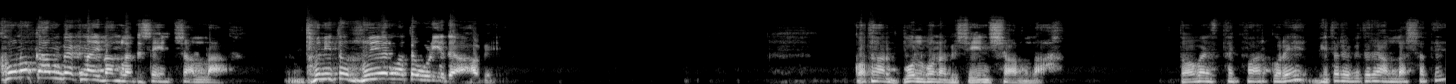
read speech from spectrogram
কোনো কাম ব্যাক নাই বাংলাদেশে ইনশাল্লাহ ধ্বনিত রুইয়ের মতো উড়িয়ে দেওয়া হবে। কথা আর বলব না বেশি, ইনশাআল্লাহ। তবা ইস্তেকফার করে ভিতরে ভিতরে আল্লাহর সাথে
